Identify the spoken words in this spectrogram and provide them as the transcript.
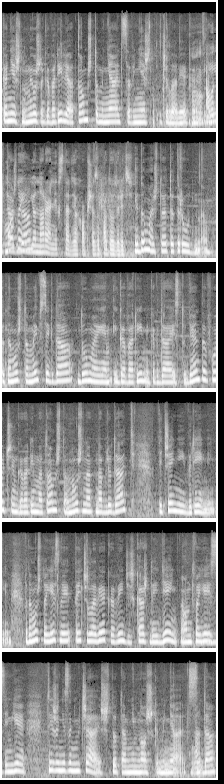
Конечно, мы уже говорили о том, что меняется внешность человека. А и вот тогда... можно ее на ранних стадиях вообще заподозрить? Я думаю, что это трудно, потому что мы всегда думаем и говорим, и когда и студентов учим, говорим о том, что нужно наблюдать течение времени. Потому что если ты человека видишь каждый день, он в твоей mm-hmm. семье, ты же не замечаешь, что там немножко меняется. Mm-hmm. Да?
